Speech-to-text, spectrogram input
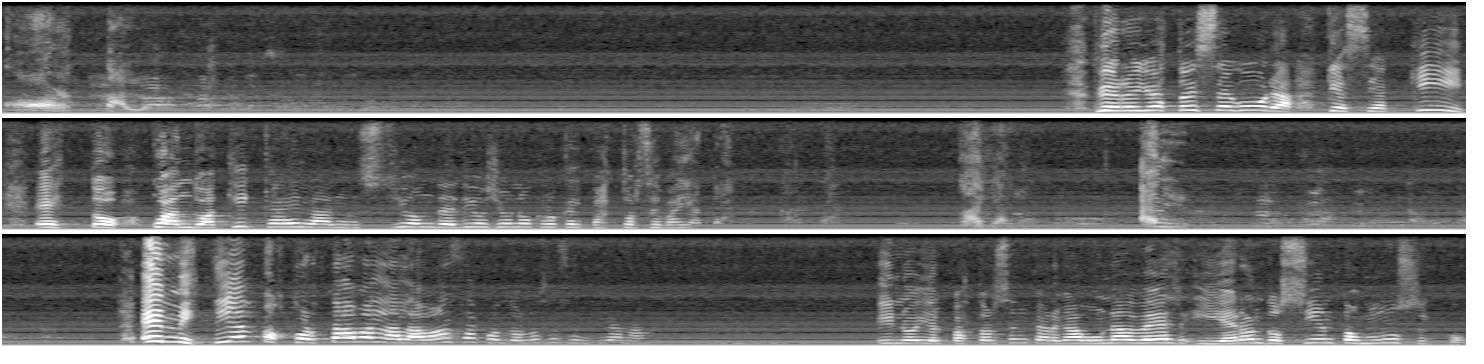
Córtalo. Pero yo estoy segura que si aquí esto, cuando aquí cae la unción de Dios, yo no creo que el pastor se vaya Cállalo. En mis tiempos cortaban la alabanza cuando no se sentía nada. Y no, y el pastor se encargaba una vez y eran 200 músicos.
